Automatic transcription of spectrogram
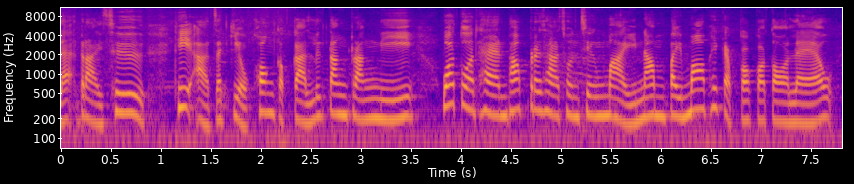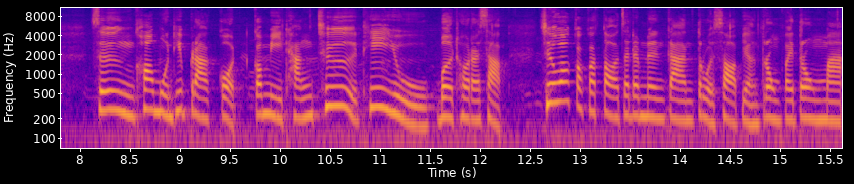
และรายชื่อ ที่อาจจะเกี่ยวข้องกับการเลือกตั้งครั้งนี้ ว่าตัวแทนพักประชาชนเชียงใหม่นำไปมอบให้กับกกตแล้ว ซึ่งข้อมูลที่ปรากฏก็มีทั้งชื่อที่อยู่เบอร์โทรศัพท์ เชื่อว่ากกตจะดำเนินการตรวจสอบอย่างตรงไปตรงมา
